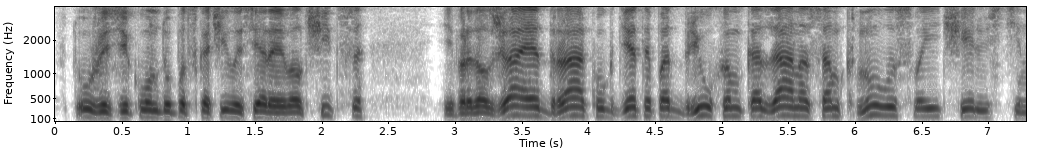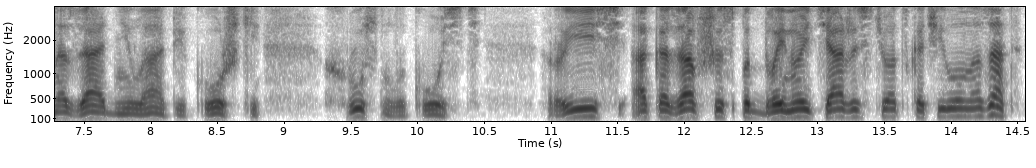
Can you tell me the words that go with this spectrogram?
В ту же секунду подскочила серая волчица — и, продолжая драку где-то под брюхом казана, сомкнула свои челюсти на задней лапе кошки. Хрустнула кость. Рысь, оказавшись под двойной тяжестью, отскочила назад,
